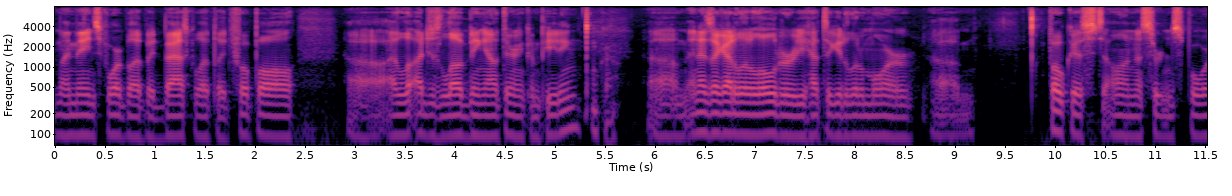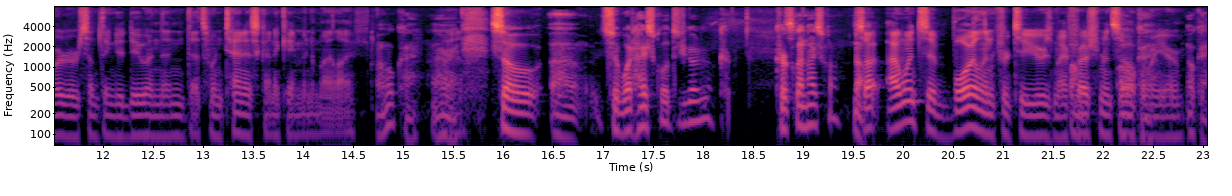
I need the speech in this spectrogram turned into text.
my main sport, but I played basketball, I played football. Uh, I, lo- I just love being out there and competing. Okay. Um, and as I got a little older, you have to get a little more um, focused on a certain sport or something to do, and then that's when tennis kind of came into my life. Okay, all right. So, uh, so what high school did you go to? Kirkland High School? No. So I went to Boylan for two years, my oh, freshman sophomore okay. year. Okay.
